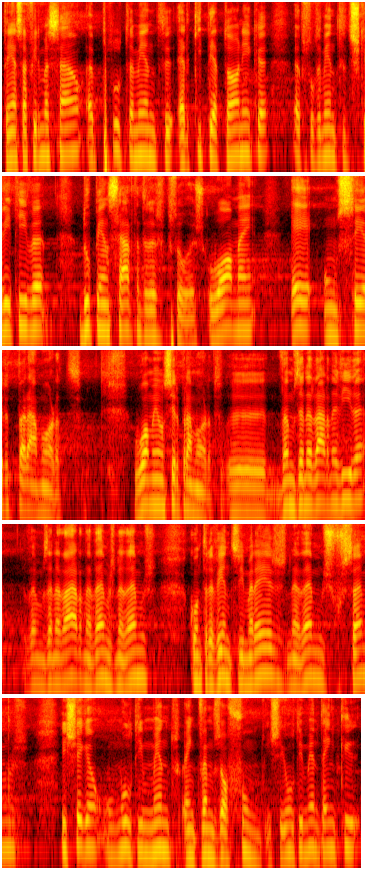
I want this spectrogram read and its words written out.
tem essa afirmação absolutamente arquitetónica, absolutamente descritiva do pensar tantas pessoas. O homem é um ser para a morte. O homem é um ser para a morte. Eh, vamos a nadar na vida, vamos a nadar, nadamos, nadamos, contra ventos e marés, nadamos, esforçamos, e chega um último momento em que vamos ao fundo, e chega um último momento em que,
